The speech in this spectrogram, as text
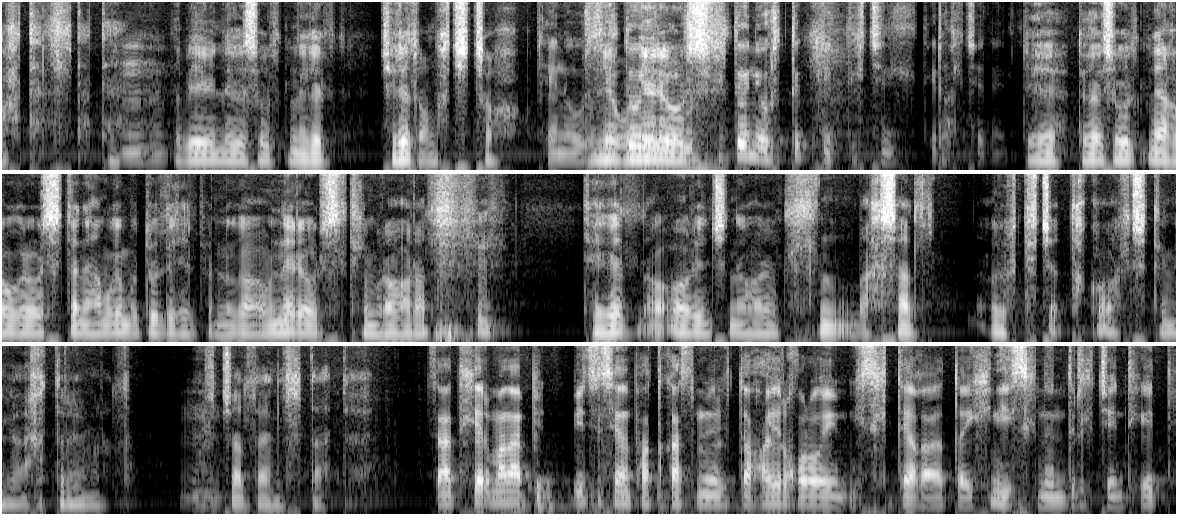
байгаа тань л та тийм. Би энэс үлд нэгэл чирэл унгачиж байгаа. Тийм өрсөлдөөний өрсөлдөөний өртөг гэдэг чинь л тэр болчиход байна. Тий. Тэгээд сүлд нь яг үгээр өрсөлдөөний хамгийн бүдүүлэг хэлбэр нөгөө өнөөрөө өрсөлдөх юм руу ороод тэгэл өөрийн чинь хоримтлал нь багасаал өргөдөж чадахгүй болчихдог нэг айхтар юм бол. Орчаал байна л та. Тий. За тэгэхээр манай бизнесийн подкаст мөн ерөөдөө 2 3 юм хэсэгтэйгээ одоо эхний хэсэг нь өндөрлж जैन. Тэгээд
